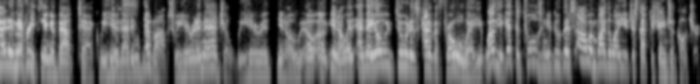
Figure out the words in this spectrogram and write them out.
that in everything about tech. We hear yes. that in DevOps. We hear it in Agile. We hear it, you know, uh, you know, and, and, they always do it as kind of a throwaway. Well, you get the tools and you do this. Oh, and by the way, you just have to change the culture,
